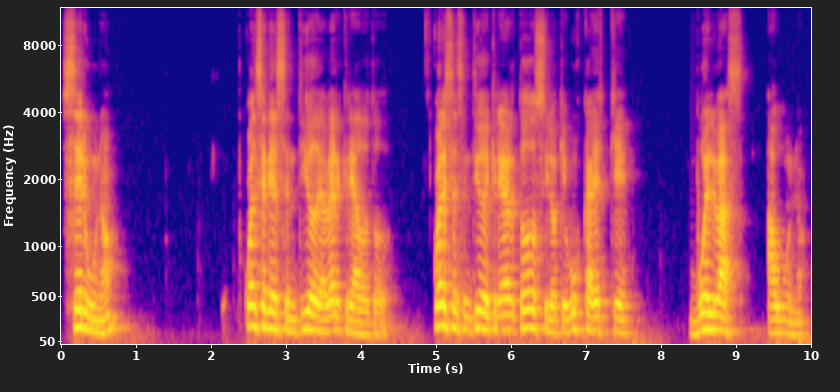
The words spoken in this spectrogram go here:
ser uno, ¿cuál sería el sentido de haber creado todo? ¿Cuál es el sentido de crear todo si lo que busca es que vuelvas a uno?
